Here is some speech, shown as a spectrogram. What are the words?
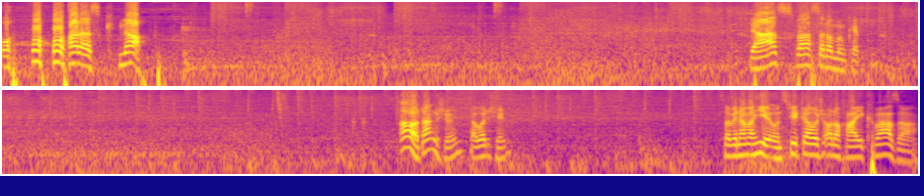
Oh, war das knapp. Das war's dann noch mit dem Captain. Oh, Dankeschön. Da wollte ich hin. So, wen haben wir hier? Uns fehlt, glaube ich, auch noch Rayquaza.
